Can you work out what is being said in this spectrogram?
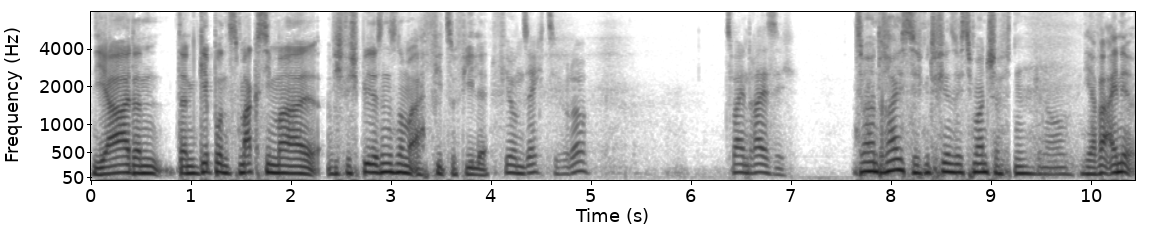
Ja, dann, dann gib uns maximal. Wie viele Spiele sind es nochmal? Ach, viel zu viele. 64, oder? 32, 32 mit 64 Mannschaften. genau. Ja, war eine.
